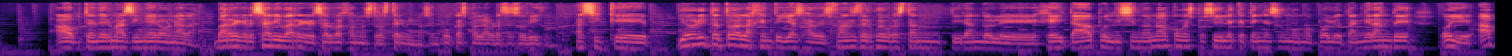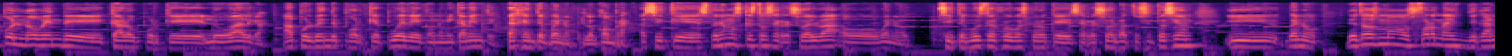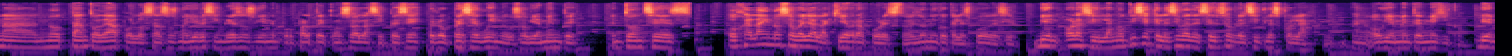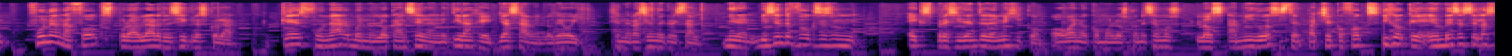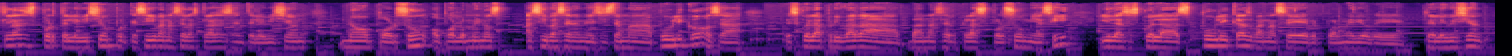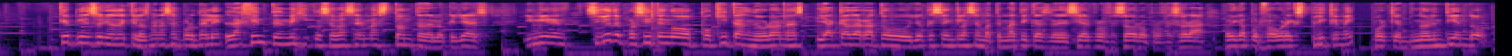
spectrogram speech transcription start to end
a obtener más dinero o nada. Va a regresar y va a regresar bajo nuestros términos, en pocas palabras eso dijo. Así que yo ahorita toda la gente, ya sabes, fans del juego están tirándole hate a Apple diciendo, no, ¿cómo es posible que tengas un monopolio tan grande? Oye, Apple no vende caro porque lo valga, Apple vende porque puede económicamente. La gente, bueno, pues lo compra. Así que esperemos que esto se resuelva o bueno, si te gusta el juego espero que se resuelva tu situación y bueno, de todos modos Fortnite gana no tanto de Apple, o sea, sus mayores ingresos vienen por parte de consolas y PC, pero PC Windows obviamente. Entonces, ojalá y no se vaya a la quiebra por esto, es lo único que les puedo decir. Bien, ahora sí, la noticia que les iba a decir sobre el ciclo escolar, bueno, obviamente en México. Bien, funan a Fox por hablar del ciclo escolar. ¿Qué es funar? Bueno, lo cancelan, le tiran hate, ya saben, lo de hoy, generación de cristal. Miren, Vicente Fox es un expresidente de México, o bueno, como los conocemos los amigos, Mr. Pacheco Fox, dijo que en vez de hacer las clases por televisión, porque sí iban a hacer las clases en televisión, no por Zoom, o por lo menos así va a ser en el sistema público, o sea, escuela privada van a hacer clases por Zoom y así, y las escuelas públicas van a ser por medio de televisión. ¿Qué pienso yo de que las van a hacer por tele? La gente en México se va a hacer más tonta de lo que ya es. Y miren, si yo de por sí tengo poquitas neuronas y a cada rato, yo que sé, en clase de matemáticas le decía al profesor o profesora, oiga, por favor explíqueme, porque no lo entiendo,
